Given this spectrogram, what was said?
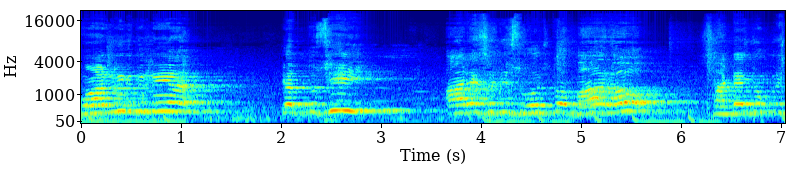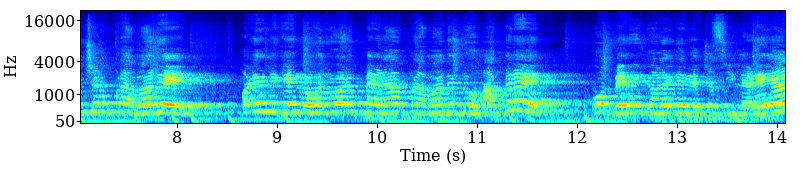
ਵਾਰਨਿੰਗ ਦਿੰਦੇ ਆ ਕਿ ਤੁਸੀਂ ਆਰਐਸ ਦੀ ਸੋਚ ਤੋਂ ਬਾਹਰ ਆਓ। ਸਾਡੇ ਜੋ ਕ੍ਰਿਸਚੀਅਨ ਭਰਾਵਾਂ ਦੇ ਪੜ੍ਹੇ ਲਿਖੇ ਨੌਜਵਾਨ ਭੈਣਾਂ ਭਰਾਵਾਂ ਦੇ ਜੋ ਹੱਕ ਨੇ ਉਹ ਬੇਰੀ ਕਾਲੇ ਦੇ ਵਿੱਚ ਅਸੀਂ ਲੈਣੇ ਆ।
